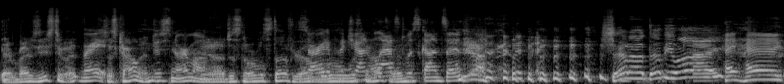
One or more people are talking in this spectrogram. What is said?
everybody's used to it. Right. It's just common. Just normal. You know, just normal stuff. You're Sorry to put you on blast, Wisconsin. Yeah. Shout out WI. Hey, hey.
